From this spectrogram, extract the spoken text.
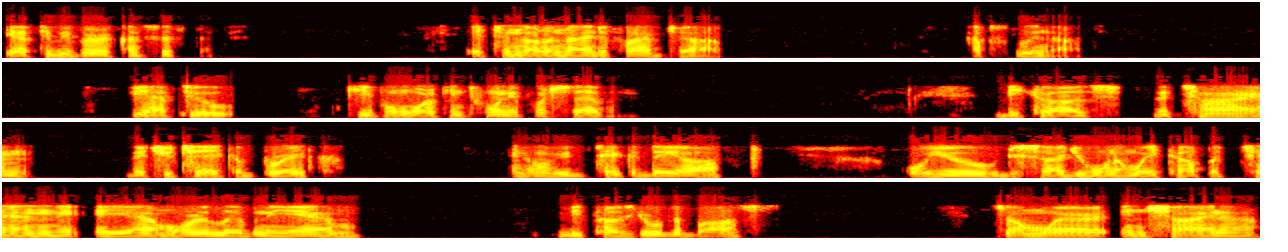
you have to be very consistent. It's not a nine to five job. Absolutely not. You have to keep on working 24 7 because the time that you take a break, you know, you take a day off, or you decide you want to wake up at 10 a.m. or 11 a.m. because you're the boss, somewhere in China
